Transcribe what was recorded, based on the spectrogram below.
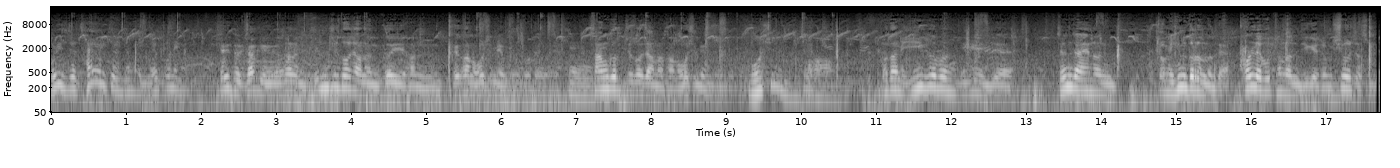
우리 저 자유있게 있는 분몇 분이에요? 저희들 자기 회사는 준지도자는 거의 한 150명 정도 되고요. 예. 쌍급 지도자는 한 50명 정도. 50. 그 다음에 2급은 이게 이제 전자에는 좀 힘들었는데 원래부터는 이게 좀 쉬워졌습니다.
